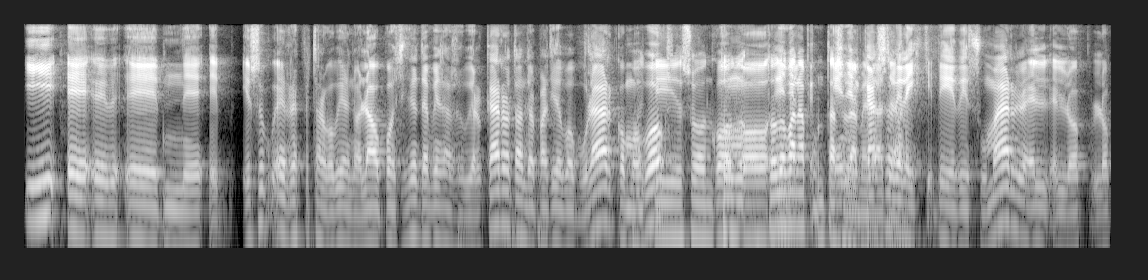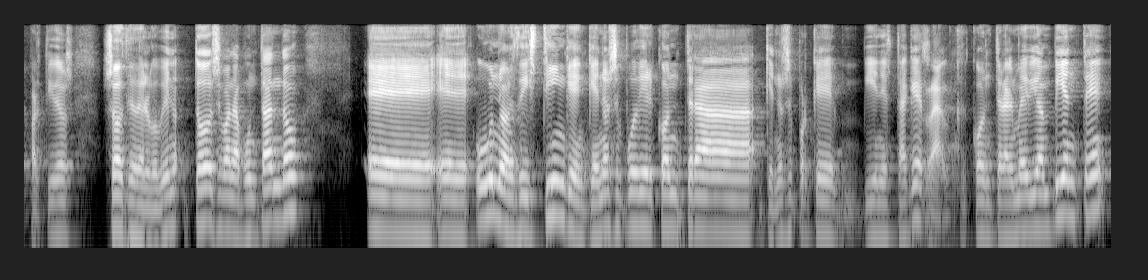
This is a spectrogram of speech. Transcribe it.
Y eh, eso respecto al gobierno. La oposición también se ha subido al carro, tanto el Partido Popular como Aquí Vox. son como todo- todos en van a En la el caso de, la de, de sumar el- los, los partidos socios del gobierno, todos se van apuntando. Eh, eh, unos distinguen que no se puede ir contra, que no sé por qué viene esta guerra, contra el medio ambiente.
